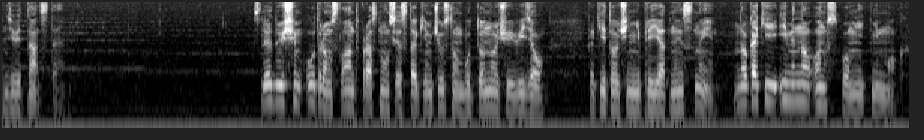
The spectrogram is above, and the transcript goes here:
19 Следующим утром Сланд проснулся с таким чувством, будто ночью видел какие-то очень неприятные сны, но какие именно он вспомнить не мог.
